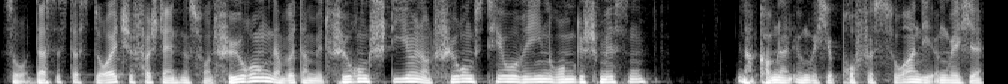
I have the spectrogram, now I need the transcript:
So, das ist das deutsche Verständnis von Führung. Dann wird dann mit Führungsstilen und Führungstheorien rumgeschmissen. Da kommen dann irgendwelche Professoren, die irgendwelche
